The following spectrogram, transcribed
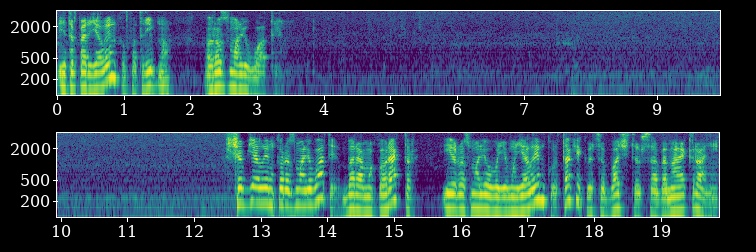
І тепер ялинку потрібно розмалювати. Щоб ялинку розмалювати, беремо коректор і розмальовуємо ялинку так, як ви це бачите в себе на екрані.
